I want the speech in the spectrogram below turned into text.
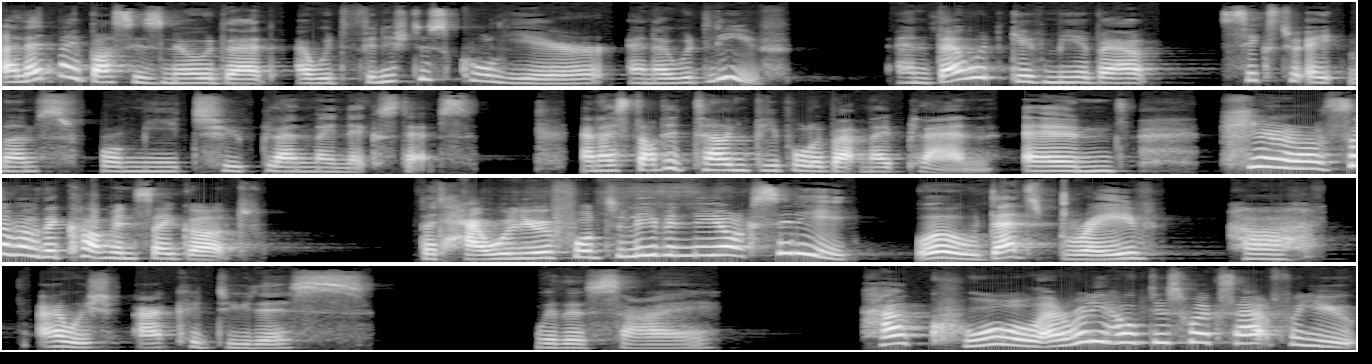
I let my bosses know that I would finish the school year and I would leave. And that would give me about six to eight months for me to plan my next steps. And I started telling people about my plan. And here are some of the comments I got. But how will you afford to live in New York City? Whoa, that's brave. Ah, I wish I could do this with a sigh. How cool! I really hope this works out for you.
